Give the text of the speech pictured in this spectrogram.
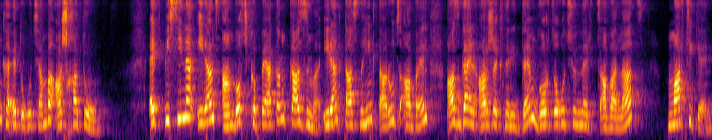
ինքը այդ ուղությամբ աշխատում։ Այդպիսին է իրանց ամբողջ քպեական կազմը, իրանք 15 տարուց ավել ազգային արժեքների դեմ գործողություններ ծավալած մարդիկ են։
